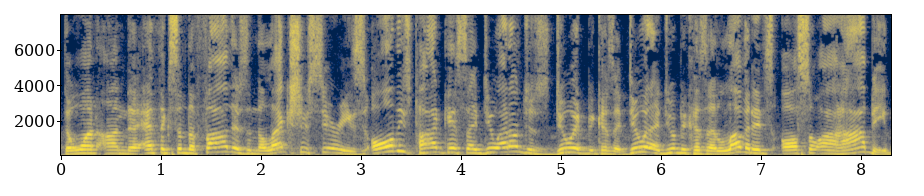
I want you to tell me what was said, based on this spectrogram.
the one on the ethics of the fathers and the lecture series, all these podcasts I do, I don't just do it because I do it, I do it because I love it. It's also a hobby.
